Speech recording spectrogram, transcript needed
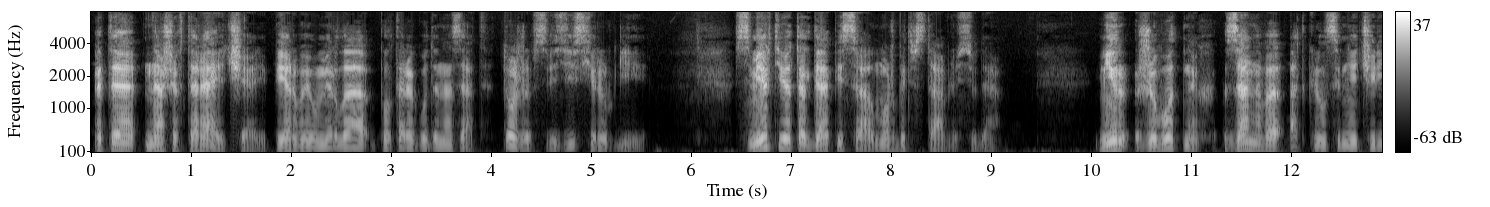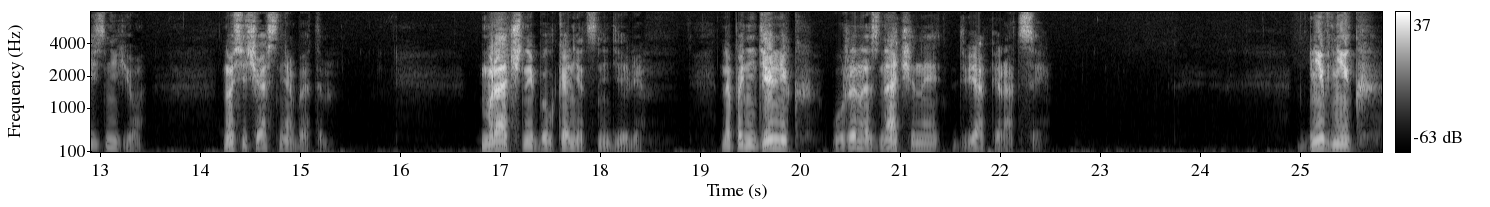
Это наша вторая Чари. Первая умерла полтора года назад, тоже в связи с хирургией. Смерть ее тогда описал, может быть, вставлю сюда. Мир животных заново открылся мне через нее. Но сейчас не об этом. Мрачный был конец недели. На понедельник уже назначены две операции. Дневник.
